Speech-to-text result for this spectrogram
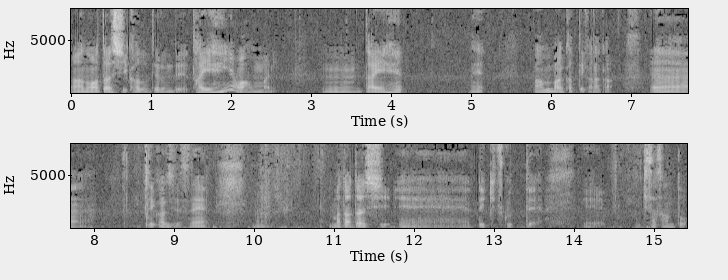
あの、新しいカード出るんで、大変やわ、ほんまに。うん、大変。ね。バンバン買っていかなか。うん。っていう感じですね。うん。また新しい、えー、デッキ作って、えー、キサさんと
